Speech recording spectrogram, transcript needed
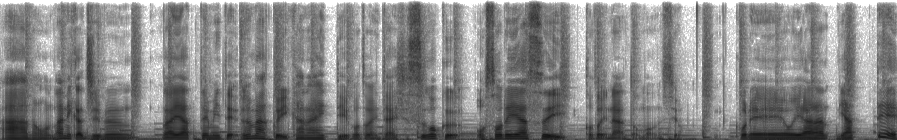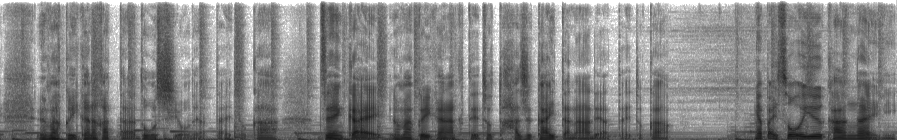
あの、何か自分がやってみてうまくいかないっていうことに対してすごく恐れやすいことになると思うんですよ。これをやってうまくいかなかったらどうしようであったりとか、前回うまくいかなくてちょっと恥かいたなであったりとか、やっぱりそういう考えに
